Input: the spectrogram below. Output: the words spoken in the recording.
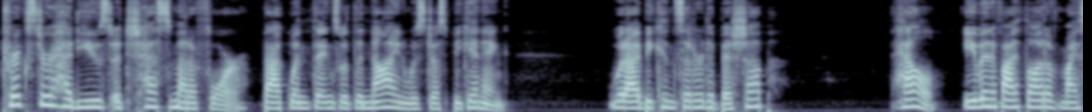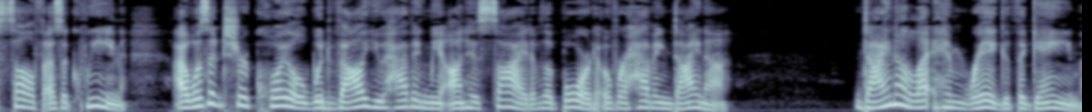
Trickster had used a chess metaphor back when things with the nine was just beginning. Would I be considered a bishop? Hell, even if I thought of myself as a queen, I wasn't sure Coil would value having me on his side of the board over having Dinah. Dinah let him rig the game.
